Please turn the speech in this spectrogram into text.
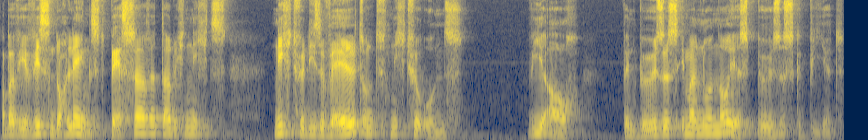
Aber wir wissen doch längst, besser wird dadurch nichts. Nicht für diese Welt und nicht für uns. Wie auch, wenn Böses immer nur neues Böses gebiert.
